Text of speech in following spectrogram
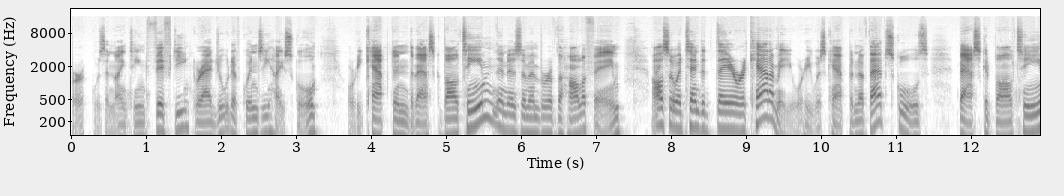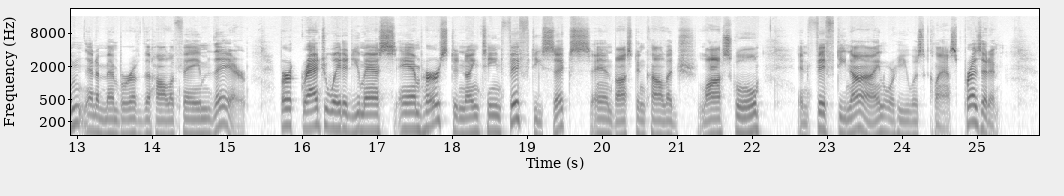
Burke was a 1950 graduate of Quincy High School, where he captained the basketball team and is a member of the Hall of Fame. Also attended Thayer Academy, where he was captain of that school's basketball team and a member of the Hall of Fame there. Burke graduated UMass Amherst in 1956 and Boston College Law School in 59, where he was class president.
